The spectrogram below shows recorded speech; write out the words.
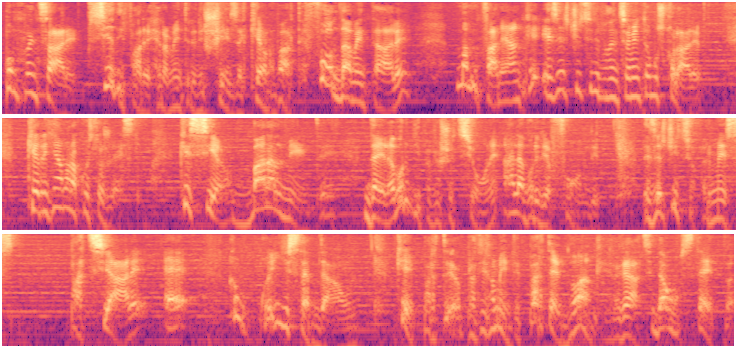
può pensare sia di fare chiaramente le discese, che è una parte fondamentale, ma fare anche esercizi di potenziamento muscolare che richiamano a questo gesto, che siano banalmente dai lavori di propiocezione ai lavori di affondi. L'esercizio per me spaziale è comunque gli step down, che parte, praticamente partendo anche ragazzi da uno step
